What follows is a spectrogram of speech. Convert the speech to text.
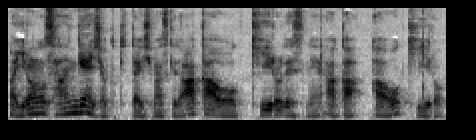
まあ、色の三原色って言ったりしますけど、赤、青、黄色ですね。赤、青、黄色。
